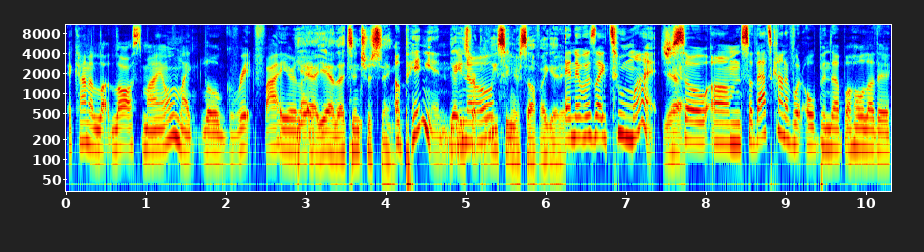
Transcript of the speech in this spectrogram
it kind of lo- lost my own like little grit fire like yeah, yeah, that's interesting. opinion yeah, you, you, know start policing yourself. I get it. and it was like too much. Yeah. So um so that's kind of what opened up a whole other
